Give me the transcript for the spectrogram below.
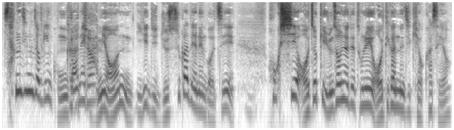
상징적인 공간에 그렇죠? 가면 이게 뉴스가 되는 거지. 혹시 어저께 윤석열 대통령이 어디 갔는지 기억하세요?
